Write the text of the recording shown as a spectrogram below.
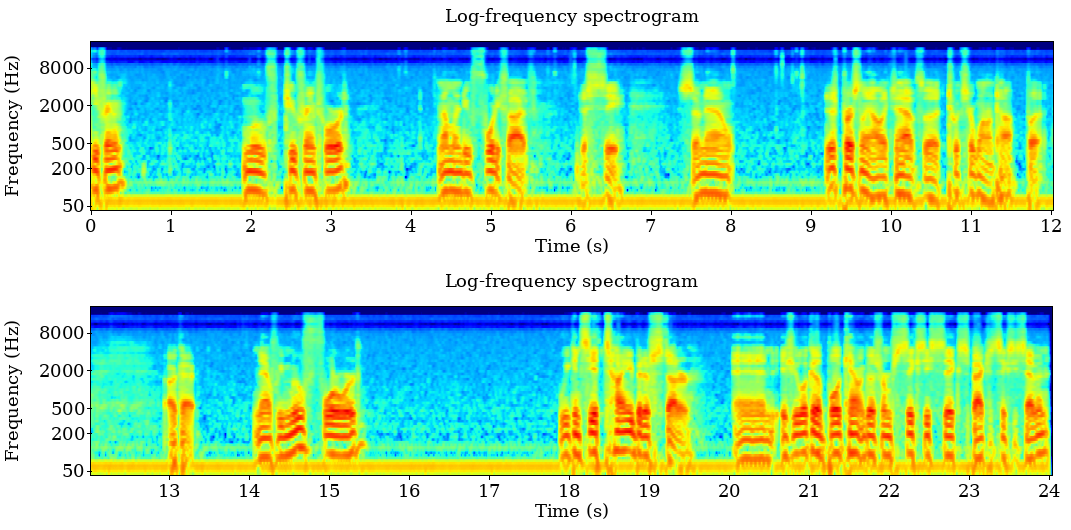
keyframe, move two frames forward, and I'm going to do 45, just see. So now, just personally I like to have the Twixtor one on top, but, okay. Now if we move forward, we can see a tiny bit of stutter. And if you look at the bullet count, it goes from 66 back to 67.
